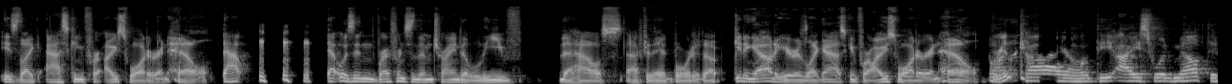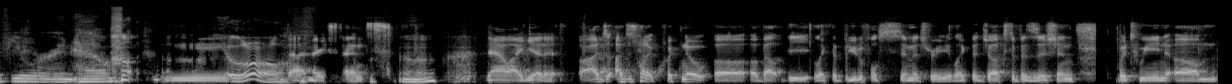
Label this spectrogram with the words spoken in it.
is like asking for ice water in hell. That that was in reference to them trying to leave the house after they had boarded up. Getting out of here is like asking for ice water in hell. But Really? Kyle, the ice would melt if you were in hell. Mm, oh. that makes sense. Uh-huh. Now I get it. I just, I just had a quick note uh, about the like the beautiful symmetry, like the juxtaposition between um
